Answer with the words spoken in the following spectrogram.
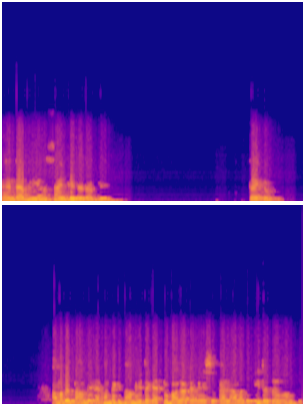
N W sine theta W তাই তো? আমাদের তাহলে এখন দেখি তো আমি এটাকে একটু বাগাটা নিয়ে এসে কারণ আমাদের এটা দেওয়া আছে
